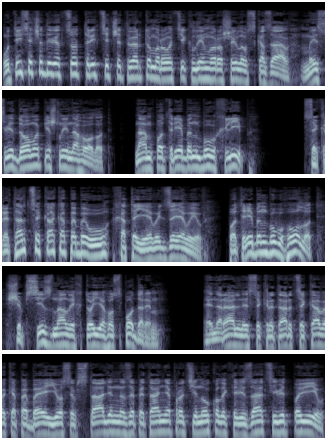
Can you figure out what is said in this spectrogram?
У 1934 році Клим Ворошилов сказав Ми свідомо пішли на голод. Нам потрібен був хліб. Секретар ЦК КПБУ Хатаєвич заявив Потрібен був голод, щоб всі знали, хто є господарем. Генеральний секретар ЦК ВКПБ Йосиф Сталін на запитання про ціну колективізації відповів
